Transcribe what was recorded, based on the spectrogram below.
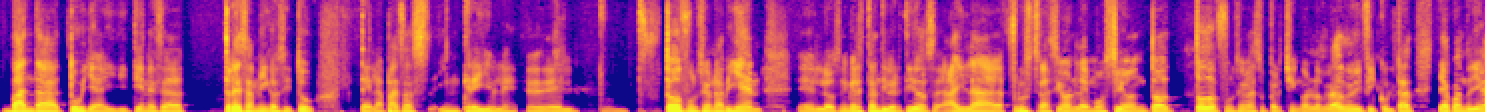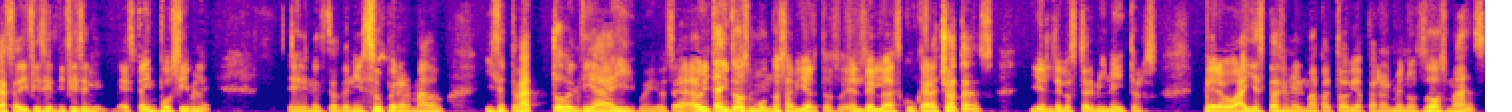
banda tuya y tienes a tres amigos y tú, te la pasas increíble. Eh, el- todo funciona bien, eh, los niveles están divertidos, hay la frustración, la emoción, todo, todo funciona súper chingón. Los grados de dificultad, ya cuando llegas a difícil, difícil está imposible. Eh, necesitas venir súper armado y se te va todo el día ahí, güey. O sea, ahorita hay dos mundos abiertos, el de las cucarachotas y el de los Terminators. Pero hay espacio en el mapa todavía para al menos dos más.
